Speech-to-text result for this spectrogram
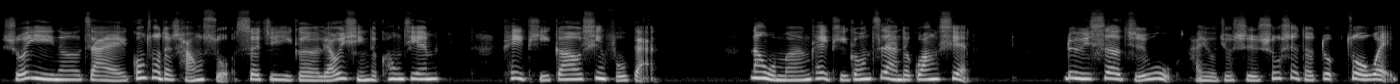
所以呢，在工作的场所设计一个疗愈型的空间，可以提高幸福感。那我们可以提供自然的光线、绿色植物，还有就是舒适的座座位，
